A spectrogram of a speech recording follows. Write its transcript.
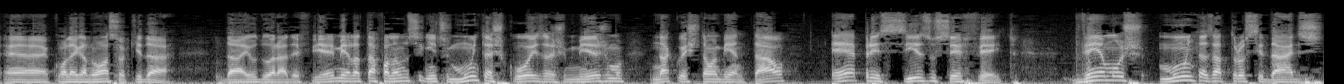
é, colega nosso aqui da, da Eldorado FM, ela está falando o seguinte: muitas coisas mesmo na questão ambiental é preciso ser feito. Vemos muitas atrocidades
